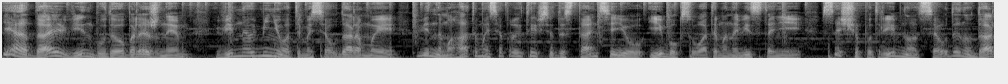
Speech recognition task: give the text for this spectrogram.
Я гадаю, він буде обережним. Він не обмінюватиметься ударами, він намагатиметься пройти всю дистанцію і боксуватиме на відстані. Все, що потрібно, це один удар,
